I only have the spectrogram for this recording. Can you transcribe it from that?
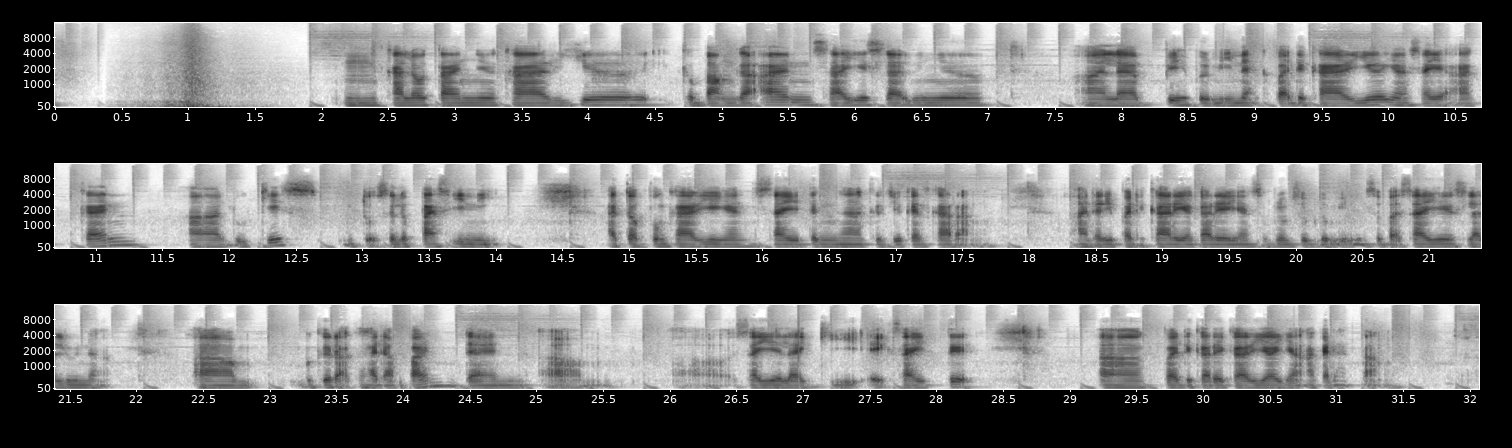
Hmm, kalau tanya karya kebanggaan, saya selalunya uh, lebih berminat kepada karya yang saya akan uh, lukis untuk selepas ini. Ataupun karya yang saya tengah kerjakan sekarang. Uh, daripada karya-karya yang sebelum-sebelum ini. Sebab saya selalu nak um, bergerak ke hadapan dan um, uh, saya lagi excited uh, kepada karya-karya yang akan datang.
